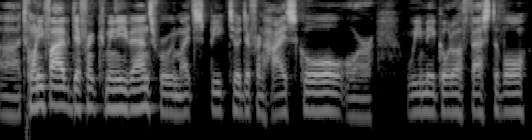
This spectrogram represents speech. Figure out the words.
uh, 25 different community events where we might speak to a different high school or we may go to a festival.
